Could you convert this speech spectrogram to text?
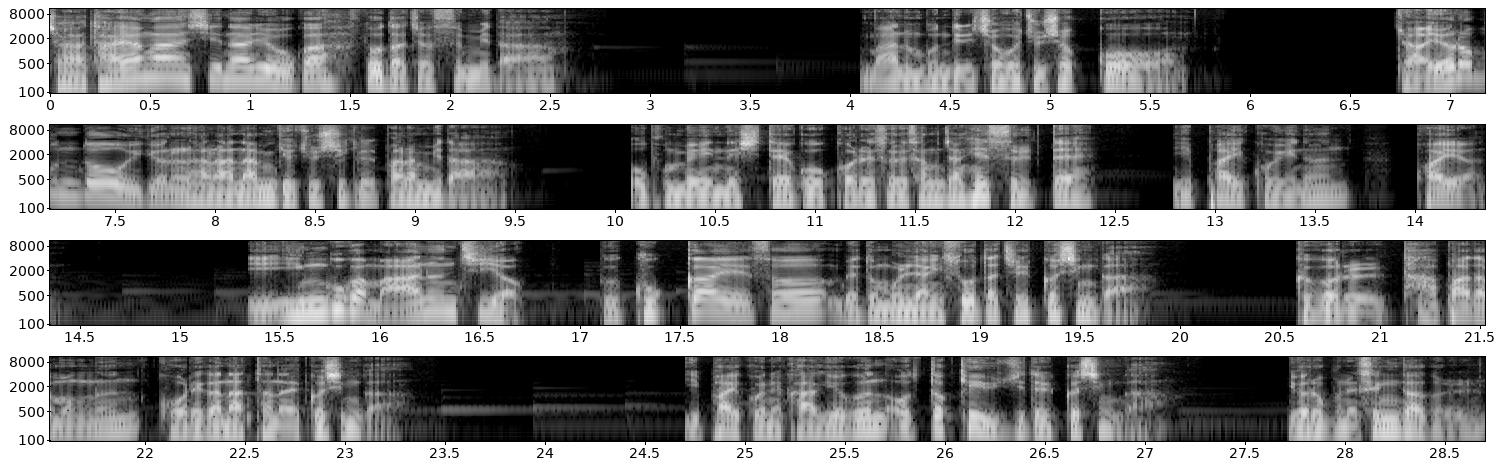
자, 다양한 시나리오가 쏟아졌습니다. 많은 분들이 적어주셨고, 자, 여러분도 의견을 하나 남겨주시길 바랍니다. 오픈 메인넷이 되고 거래소에 상장했을 때 이 파이코인은 과연 이 인구가 많은 지역, 그 국가에서 매도 물량이 쏟아질 것인가? 그거를 다 받아먹는 고래가 나타날 것인가? 이 파이콘의 가격은 어떻게 유지될 것인가? 여러분의 생각을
